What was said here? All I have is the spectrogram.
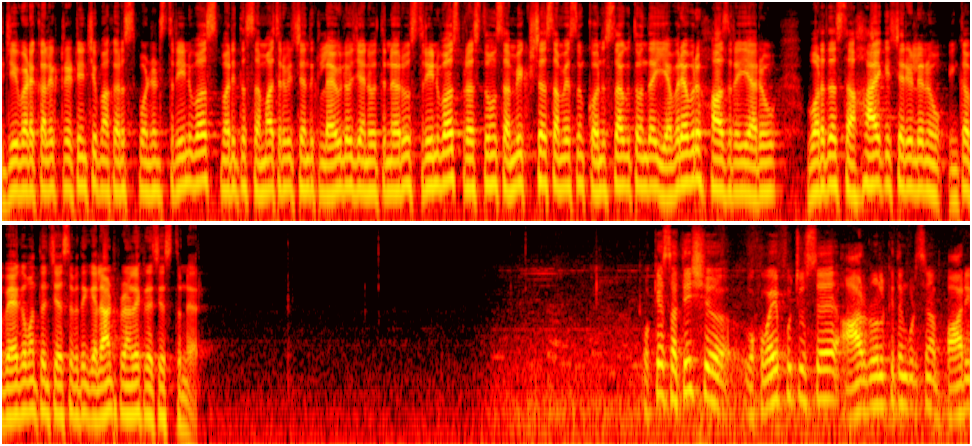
విజయవాడ కలెక్టరేట్ నుంచి మా కరెస్పాండెంట్ శ్రీనివాస్ మరింత సమాచారం ఇచ్చేందుకు లైవ్లో జాయిన్ అవుతున్నారు. శ్రీనివాస్ ప్రస్తుతం సమీక్ష సమావేశం కొనసాగుతోందా? ఎవరెవరు హాజరయ్యారు? వరద సహాయక చర్యలను ఇంకా వేగవంతం చేసే విధంగా ఎలాంటి ప్రణాళిక రచిస్తున్నారు? ఓకే సతీష్ ఒకవైపు చూస్తే ఆరు రోజుల క్రితం కురిసిన భారీ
